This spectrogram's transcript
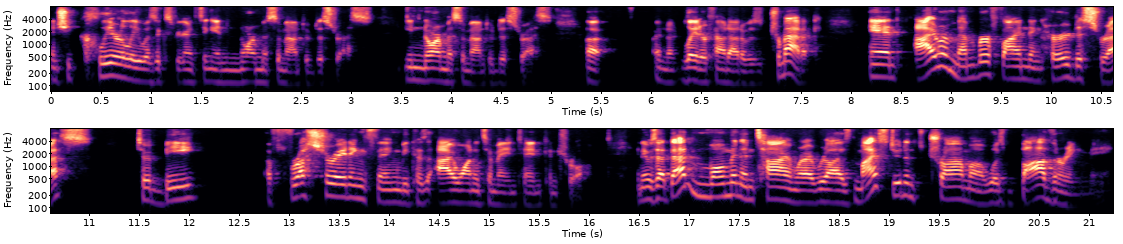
and she clearly was experiencing an enormous amount of distress, enormous amount of distress. Uh, and later found out it was traumatic. And I remember finding her distress to be a frustrating thing because I wanted to maintain control. And it was at that moment in time where I realized my students' trauma was bothering me,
